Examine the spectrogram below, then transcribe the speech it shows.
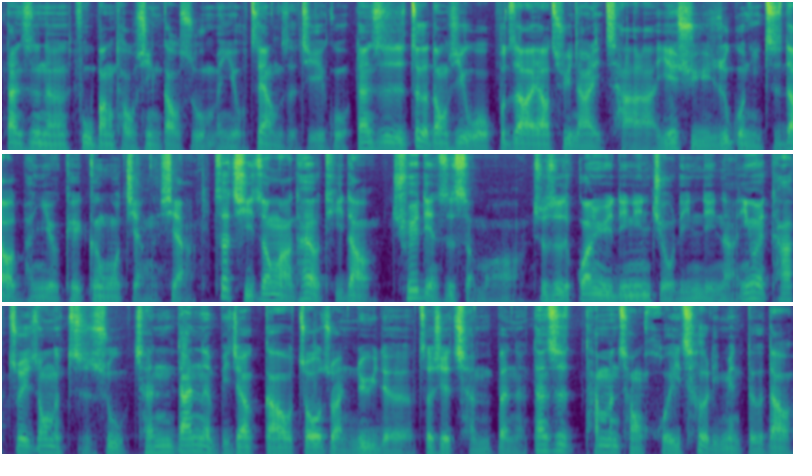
但是呢，富邦投信告诉我们有这样子的结果，但是这个东西我不知道要去哪里查啦。也许如果你知道的朋友可以跟我讲一下。这其中啊，他有提到缺点是什么啊？就是关于零零九零零啊，因为它追踪的指数承担了比较高周转率的这些成本呢，但是他们从回测里面得到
